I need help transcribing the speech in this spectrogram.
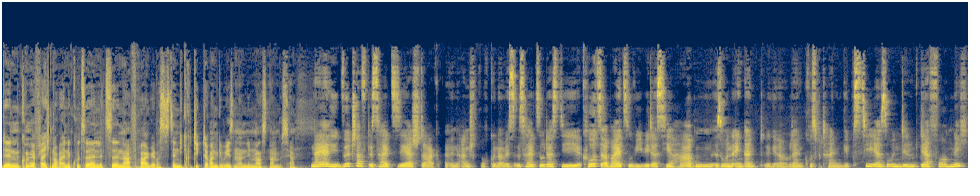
Dann kommen wir vielleicht noch eine kurze letzte Nachfrage. Was ist denn die Kritik daran gewesen an den Maßnahmen bisher? Naja, die Wirtschaft ist halt sehr stark in Anspruch genommen. Es ist halt so, dass die Kurzarbeit, so wie wir das hier haben, so in England äh, oder in Großbritannien gibt es die ja so in der Form nicht.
